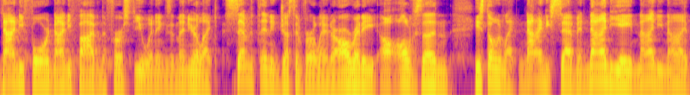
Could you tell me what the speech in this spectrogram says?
94, 95 in the first few innings, and then you're like seventh inning Justin Verlander already. All of a sudden, he's throwing like 97, 98, 99.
